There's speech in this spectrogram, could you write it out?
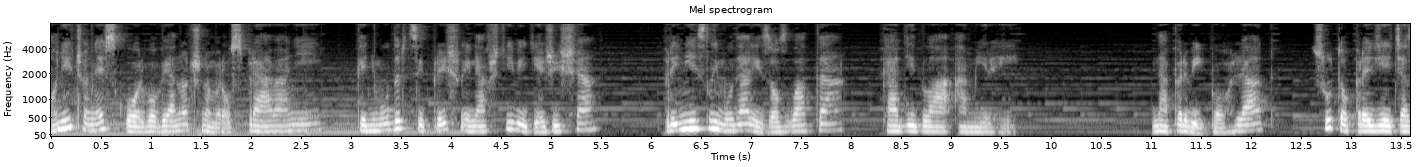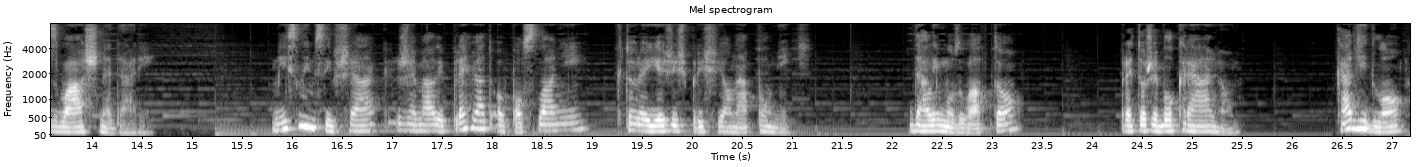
O niečo neskôr vo Vianočnom rozprávaní, keď mudrci prišli navštíviť Ježiša, priniesli mu dary zo zlata, kadidlá a mirhy. Na prvý pohľad sú to pre dieťa zvláštne dary. Myslím si však, že mali prehľad o poslaní, ktoré Ježiš prišiel naplniť. Dali mu zlato, pretože bol kráľom. Kadidlo,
